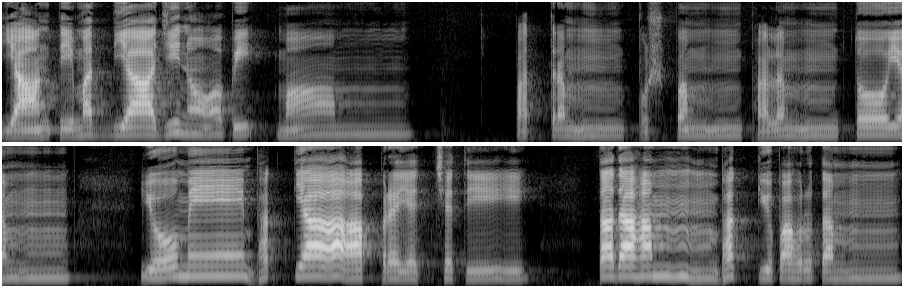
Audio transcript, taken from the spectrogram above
यान्ति मद्याजिनोऽपि माम्। पत्रं पुष्पं फलं तोयं। यो मे भक्त्या प्रयच्छति। तदहं भक्त्युपहृतम्।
